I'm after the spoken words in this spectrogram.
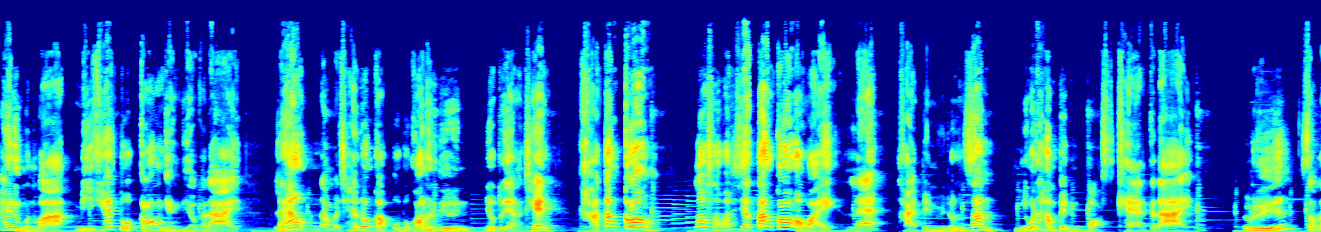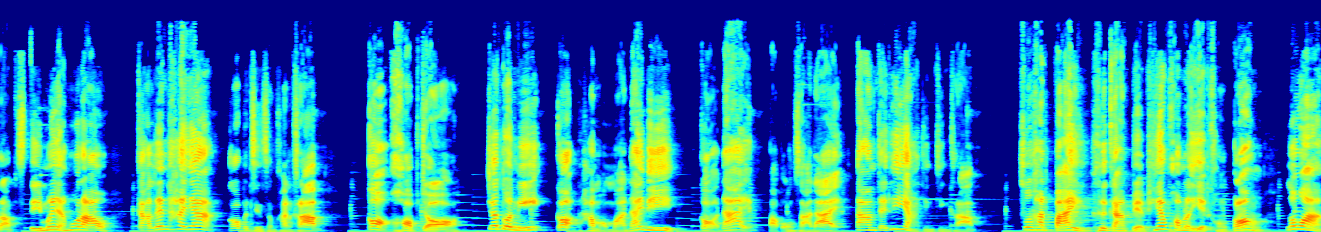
ให้ดูเหมือนว่ามีแค่ตัวกล้องอย่างเดียวก็ได้ แล้วนำไปใช้ร่วมกับอุปกรณ์อื่นๆ ยกตัวอย่างเช่น ขาตั้งกล้อง เราสามารถที่จะตั้งกล้องเอาไว้ และถ่ายเป็นวิดีโอสั้นๆ หรือว่าทำเป็นบอสแคสก็ได้ หรือสำหรับสตรีมเมอร์อย่างพวกเรา การเล่นท่ายากก็เป็นสิ่งสำคัญครับ เกาะขอบจอ เจ้าตัวนี้ก็ทำออกมาได้ดี เกาะได้ปรับองศาได้ตามใจที่อยากจริง ๆ ครับ ส่วนถัดไปคือการเปรียบเทียบความละเอียดของกล้อง ระหว่าง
